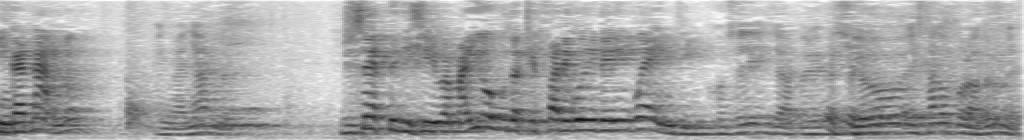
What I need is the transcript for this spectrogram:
ingannarlo, engañarlo, Giuseppe diceva ma io ho avuto a che fare con i delinquenti, pero si yo he estado con ladrones,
